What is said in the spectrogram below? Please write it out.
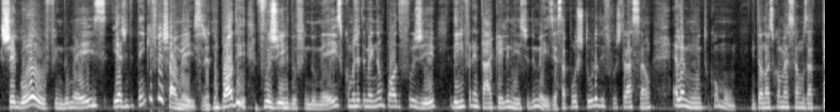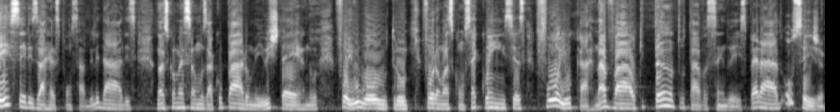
Chegou o fim do mês e a gente tem que fechar o mês. A gente não pode fugir do fim do mês, como a gente também não pode fugir de enfrentar aquele início do mês. E essa postura de frustração, ela é muito comum. Então nós começamos a terceirizar responsabilidades, nós começamos a culpar o meio externo, foi o outro, foram as consequências, foi o carnaval que tanto estava sendo esperado, ou seja,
